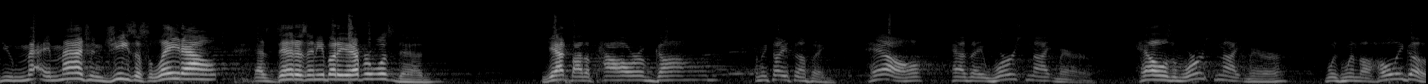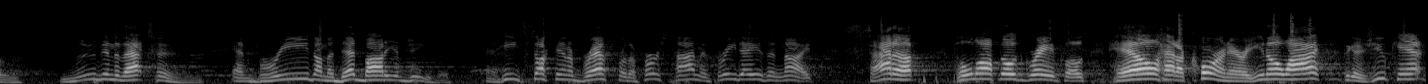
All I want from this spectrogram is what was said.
you ma- imagine Jesus laid out as dead as anybody ever was dead. Yet by the power of God, let me tell you something. Hell has a worse nightmare. Hell's worst nightmare was when the Holy Ghost moved into that tomb and breathed on the dead body of Jesus. And he sucked in a breath for the first time in three days and nights, sat up, pulled off those grave clothes. Hell had a coronary. You know why? Because you can't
